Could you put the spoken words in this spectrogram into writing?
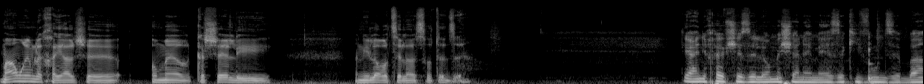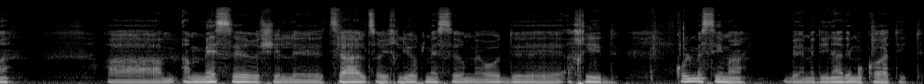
מה אומרים לחייל שאומר, קשה לי, אני לא רוצה לעשות את זה? תראה, אני חושב שזה לא משנה מאיזה כיוון זה בא. המסר של אה, צה"ל צריך להיות מסר מאוד אה, אחיד. כל משימה במדינה דמוקרטית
